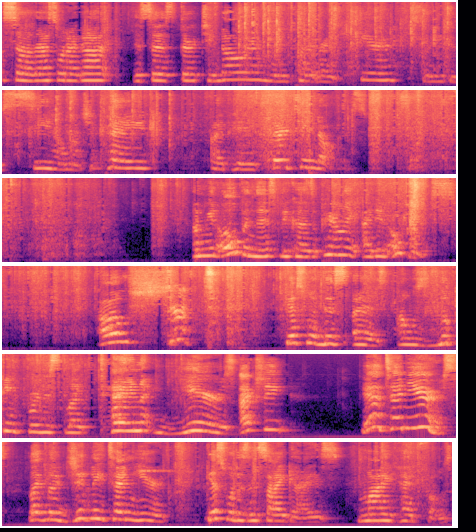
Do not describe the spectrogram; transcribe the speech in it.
So that's what I got. It says $13. Let me put it right here so you can see how much I paid. I paid $13. So I'm going to open this because apparently I didn't open this. Oh shit! Guess what this is? I was looking for this like 10 years. Actually, yeah, 10 years. Like legitly 10 years. Guess what is inside, guys? My headphones.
